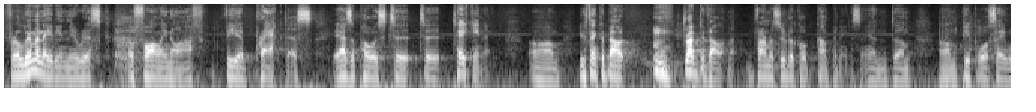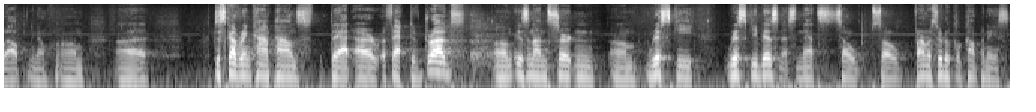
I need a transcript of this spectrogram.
for eliminating the risk of falling off via practice as opposed to, to taking it. Um, you think about drug development, pharmaceutical companies, and um, um, people will say, well, you know, um, uh, discovering compounds that are effective drugs um, is an uncertain, um, risky risky business, and that's so so pharmaceutical companies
